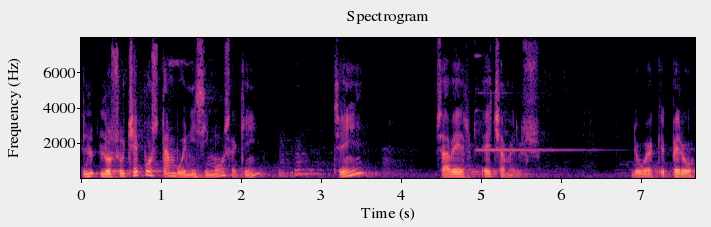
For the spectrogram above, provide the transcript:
Los uchepos están buenísimos aquí. ¿Sí? A ver, échamelos. Yo voy a que, pero,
